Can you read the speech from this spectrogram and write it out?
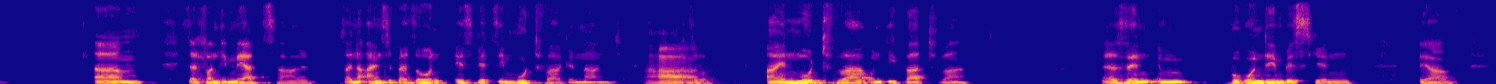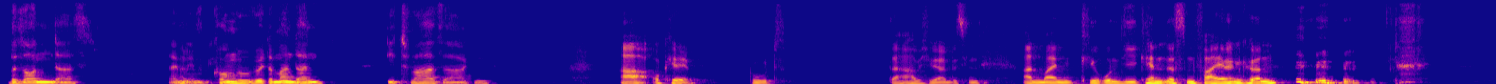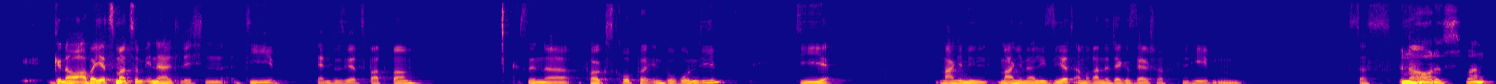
ähm, ist dann schon die Mehrzahl. Seine Einzelperson ist, wird sie Mutwa genannt. Ah. Also ein Mutwa und die Batwa. Das in, im Burundi ein bisschen ja, besonders. Im, Im Kongo würde man dann die Twa sagen. Ah, okay. Gut. Da habe ich wieder ein bisschen an meinen Kirundi-Kenntnissen feilen können. genau, aber jetzt mal zum Inhaltlichen. Die, nennen wir sie jetzt Batwa, sind eine Volksgruppe in Burundi, die marginalisiert am Rande der Gesellschaft leben. Ist das? Genau, das waren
